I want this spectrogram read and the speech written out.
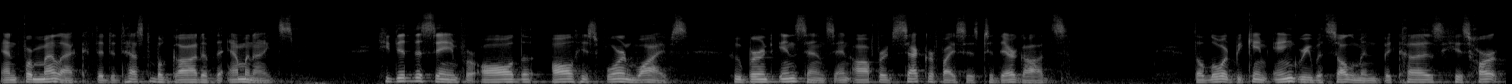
and for Melech, the detestable god of the Ammonites. He did the same for all, the, all his foreign wives, who burnt incense and offered sacrifices to their gods. The Lord became angry with Solomon because his heart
